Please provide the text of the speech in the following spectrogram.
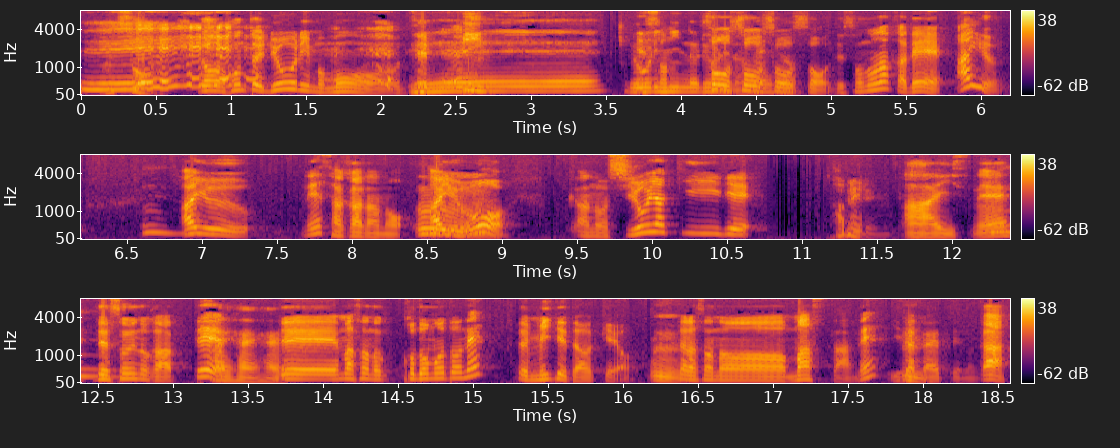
へそう。だから本当に料理ももう絶品。えー料理人の料理だねそうそうそうそう。で、その中で、鮎、うん鮎、ね、魚の、うん鮎を、あの、塩焼きで食べるああ、いいっすね。な。で、そういうのがあって、はいはいはい。で、まあ、その子供とね、見てたわけよ。うんそしたらその、マスターね、居酒屋っていうのが、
